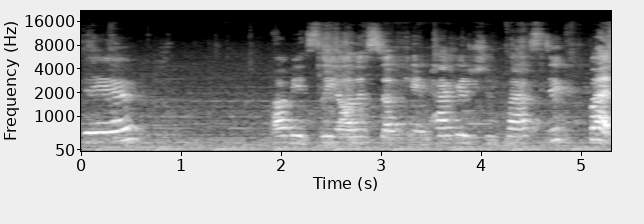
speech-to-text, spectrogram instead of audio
there. Obviously, all this stuff came packaged in plastic, but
